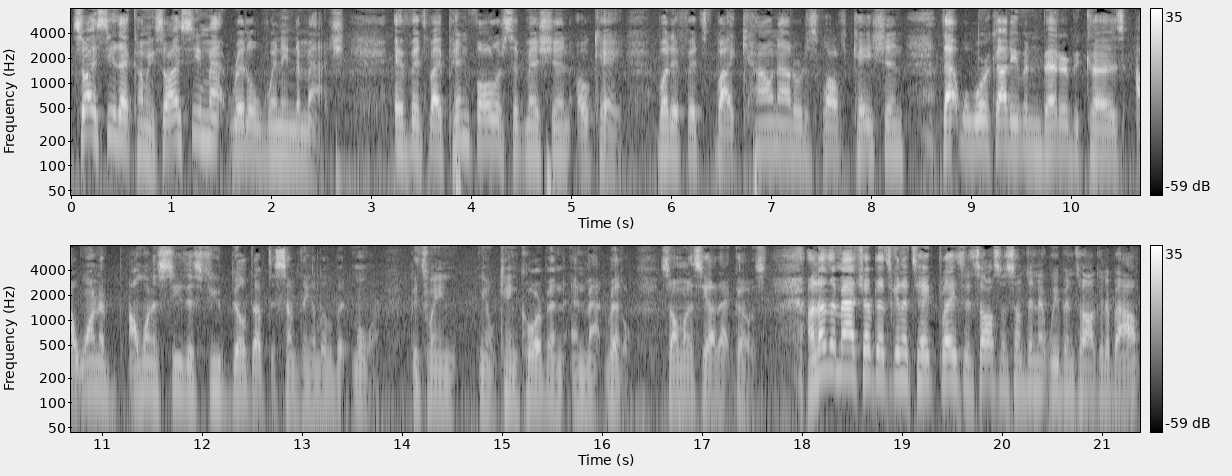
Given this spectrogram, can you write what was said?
So I see that coming. So I see Matt Riddle winning the match. If it's by pinfall or submission, okay. But if it's by count out or disqualification, that will work out even better because I want to I want to see this feud build up to something a little bit more between you know King Corbin and Matt Riddle. So I want to see how that goes. Another matchup that's going to take place. It's also something that we've been talking about.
